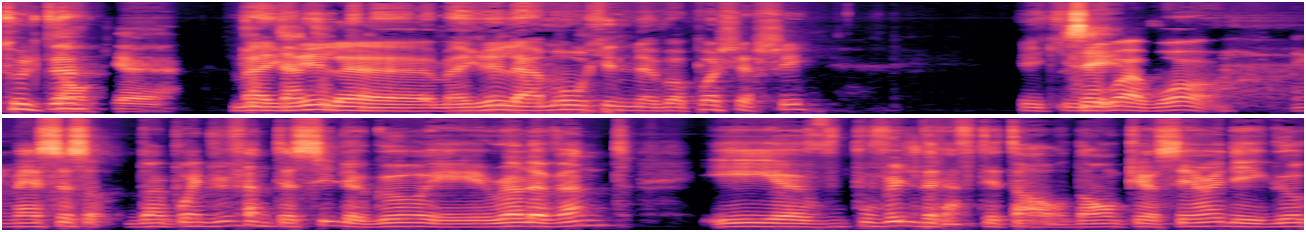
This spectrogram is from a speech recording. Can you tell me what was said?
Tout le temps. Euh, malgré, l'amour qu'il ne va pas chercher et qu'il doit avoir. Mais c'est ça. D'un point de vue fantasy, le gars est relevant et euh, vous pouvez le drafter tard. Donc, euh, c'est un des gars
